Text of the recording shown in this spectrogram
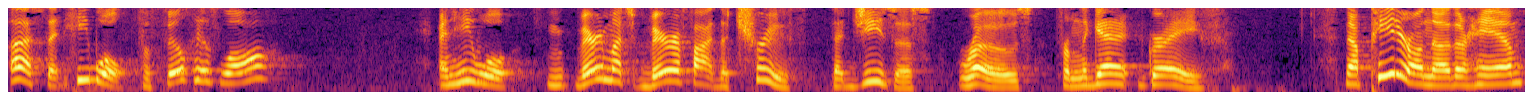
us that He will fulfill His law and He will very much verify the truth that Jesus rose from the grave. Now, Peter, on the other hand,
